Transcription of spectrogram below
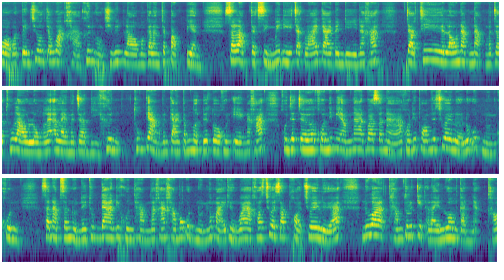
บอกมันเป็นช่วงจังหวะขาขึ้นของชีวิตเรา มันกำลังจะปรับเปลี่ยนสลับจากสิ่งไม่ดีจากร้ายกลายเป็นดีนะคะ จากที่เราหนักๆมันจะทุเลาลงและอะไรมันจะดีขึ้น ทุกอย่างเป็นการกำหนดด้วยตัวคุณเองนะคะ คุณจะเจอคนที่มีอำนาจวาสนา คนที่พร้อมจะช่วยเหลือหรืออุดหนุนคุณ สนับสนุนในทุกด้านที่คุณทำนะคะคำว่าอุดหนุนก็หมายถึงว่าเขาช่วยซัพพอร์ตช่วยเหลือ หรือว่าทำธุรกิจอะไรร่วมกันเนี่ยเขา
